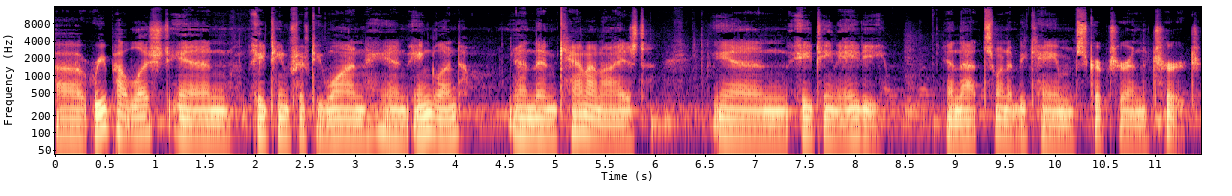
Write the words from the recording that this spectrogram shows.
uh, republished in 1851 in England and then canonized in 1880 and that's when it became scripture in the church.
